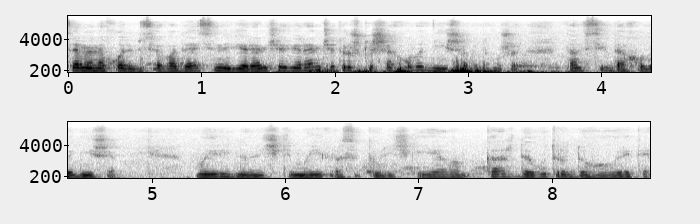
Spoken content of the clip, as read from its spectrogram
Це ми знаходимося в Одесі, не віремче. Віремче трошки ще холодніше, тому що там завжди холодніше. Мої ріднулечки, мої красотулечки, я вам кожне утро буду говорити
